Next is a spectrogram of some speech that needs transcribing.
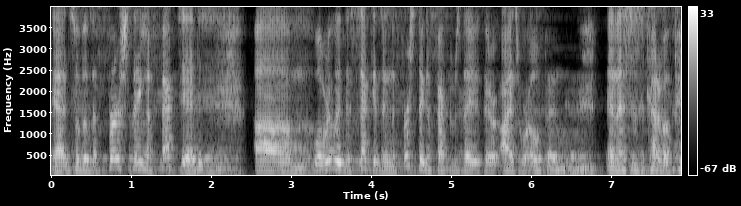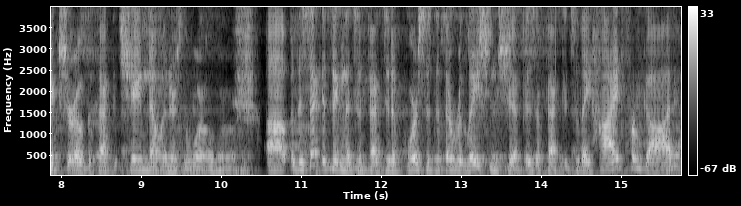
And so the first thing affected, um, well, really the second thing, the first thing affected was they, their eyes were opened. And this is kind of a picture of the fact that shame now enters the world. Uh, the second thing that's affected, of course, is that their relationship is affected. So they hide from God,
